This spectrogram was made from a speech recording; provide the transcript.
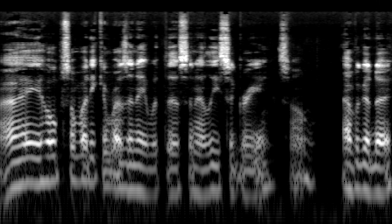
I hope somebody can resonate with this and at least agree. So have a good day.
